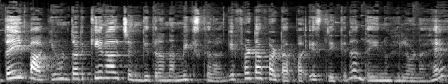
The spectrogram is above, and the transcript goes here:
ਦਹੀਂ ਪਾ ਕੇ ਹੁਣ ਤੜਕੇ ਨਾਲ ਚੰਗੀ ਤਰ੍ਹਾਂ ਨਾਲ ਮਿਕਸ ਕਰਾਂਗੇ। ਫਟਾਫਟ ਆਪਾਂ ਇਸ ਤਰੀਕੇ ਨਾਲ ਦਹੀਂ ਨੂੰ ਹਿਲਾਉਣਾ ਹੈ।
